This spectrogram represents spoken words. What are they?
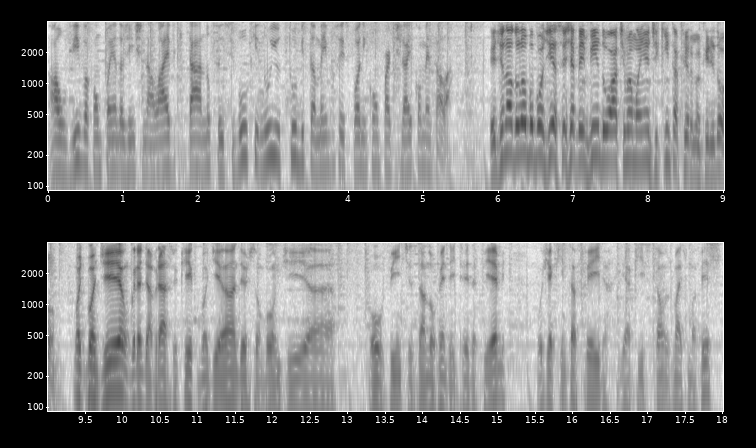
ao vivo acompanhando a gente na live, que está no Facebook, no YouTube também, vocês podem compartilhar e comentar lá. Edinaldo Lobo, bom dia, seja bem-vindo. Ótima manhã de quinta-feira, meu querido. Muito bom dia, um grande abraço, Kiko. Bom dia, Anderson. Bom dia, ouvintes da 93 FM. Hoje é quinta-feira e aqui estamos mais uma vez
